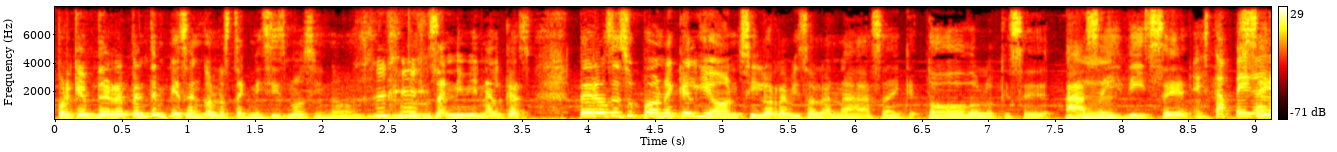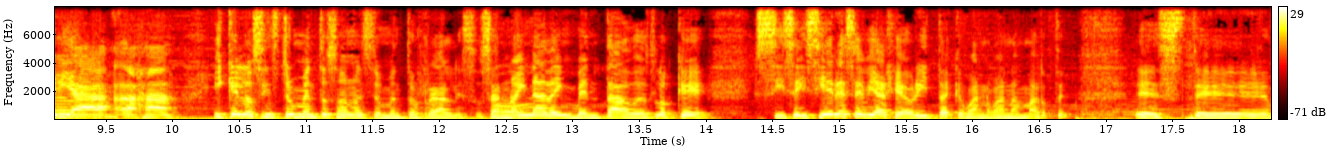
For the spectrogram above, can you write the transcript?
Porque de repente empiezan con los tecnicismos y no, o sea, ni viene al caso. Pero se supone que el guion sí lo revisó la NASA y que todo lo que se hace y dice Está pegado. sería, ajá, y que los instrumentos son instrumentos reales. O sea, no hay Oh. nada inventado. Es lo que si se hiciera ese viaje ahorita, que bueno, van a Marte, este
